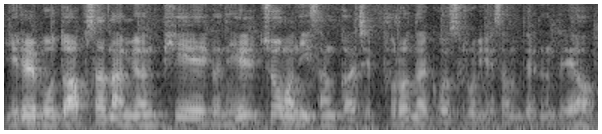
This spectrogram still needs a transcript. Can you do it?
이를 모두 합산하면 피해액은 1조 원 이상까지 불어날 것으로 예상되는데요.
